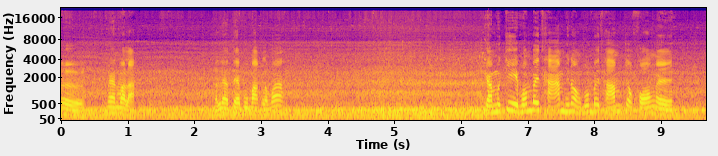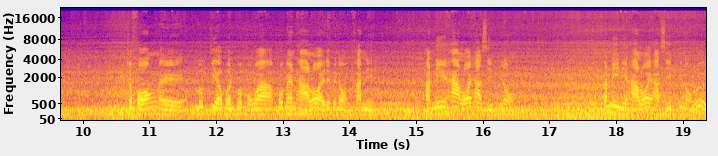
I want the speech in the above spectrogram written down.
เออ แม่นว่าล่ะแล้วแต่ผู้มักละว่ากับเมื่อกี้ผมไปถามพี่น้องผมไปถามเจ้าของไอ้ เจ้าของไอ้รถเกียวเพิ่นเพิ่นบอกว่าบ่แม่นหาร้อยได้พี่น้องคันนี้คันนี้ห้าร้อยห้าสิบพี่น้องคันนี้นี่ห้าร้อยห้าสิบพี่น้องเอ้ย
